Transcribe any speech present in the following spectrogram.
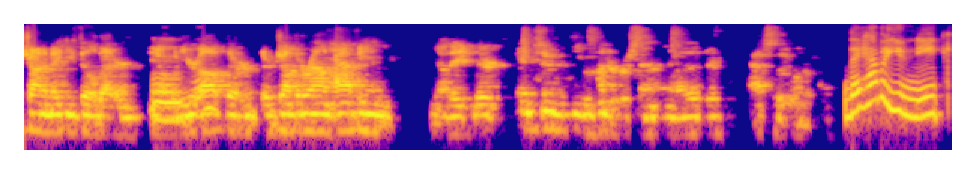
trying to make you feel better. You know mm-hmm. when you're mm-hmm. up they're they're jumping around happy and you know they they're in tune with you 100 percent. You know they're, they're absolutely wonderful they have a unique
